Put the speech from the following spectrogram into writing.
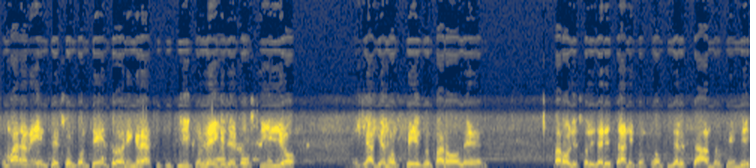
umanamente sono contento, ringrazio tutti i colleghi del Consiglio che abbiano speso parole, parole di solidarietà nei confronti di Alessandro, quindi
